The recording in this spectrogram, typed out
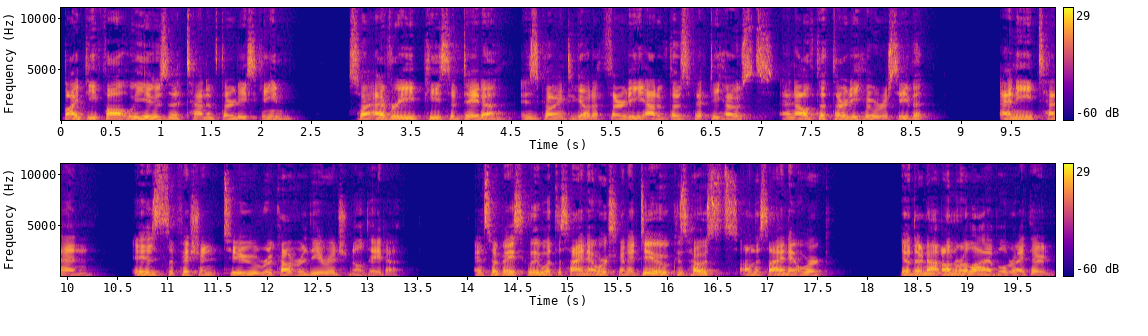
By default, we use a 10 of 30 scheme. So every piece of data is going to go to 30 out of those 50 hosts. And of the 30 who receive it, any 10 is sufficient to recover the original data. And so basically what the Sia network is going to do, because hosts on the Sia network, you know, they're not unreliable, right? They're,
